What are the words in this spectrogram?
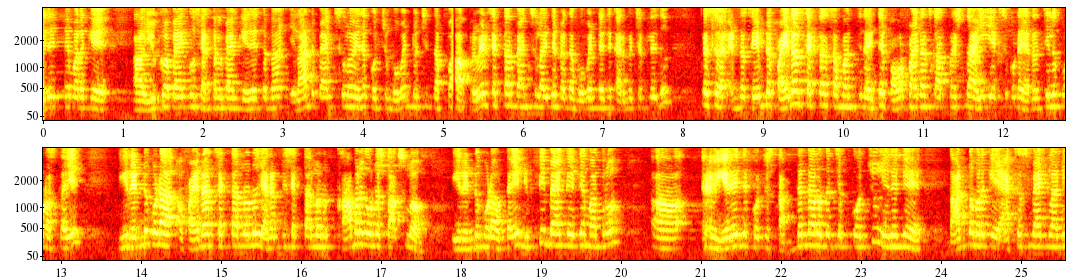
ఏదైతే మనకి యూకో బ్యాంక్ సెంట్రల్ బ్యాంక్ ఏదైతే ఉన్నా ఇలాంటి బ్యాంక్స్లో ఏదో కొంచెం మూమెంట్ వచ్చింది తప్ప ప్రైవేట్ సెక్టర్ బ్యాంక్స్లో అయితే పెద్ద మూమెంట్ అయితే కనిపించట్లేదు. Plus at the same time finance sector సంబంధించిన అయితే పవర్ ఫైనాన్స్ కార్పొరేషన్ ఐఈఎక్స్ కూడా ఎనర్జీలు కూడా వస్తాయి. ఈ రెండు కూడా ఫైనాన్స్ సెక్టర్ లోను ఎనర్జీ సెక్టర్ లోను కామన్గా ఉన్న స్టాక్స్లో ఈ రెండు కూడా ఉంటాయి. నిఫ్టీ బ్యాంక్ అయితే మాత్రం ఏదైతే కొంచెం స్తబ్దంగా ఉందని చెప్పుకోవచ్చు ఏదైతే దాంట్లో మనకి యాక్సిస్ బ్యాంక్ లాంటి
